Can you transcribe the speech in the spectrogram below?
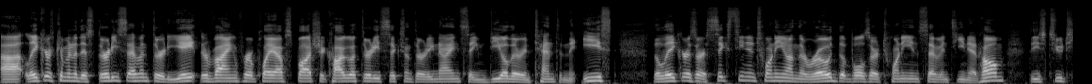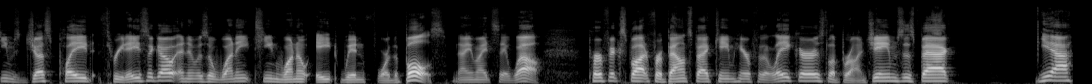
Uh, Lakers come into this 37 38. They're vying for a playoff spot. Chicago 36 and 39. Same deal. They're in 10th in the East. The Lakers are 16 and 20 on the road. The Bulls are 20 and 17 at home. These two teams just played three days ago, and it was a 118 108 win for the Bulls. Now you might say, well, perfect spot for a bounce back game here for the Lakers. LeBron James is back. Yeah,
